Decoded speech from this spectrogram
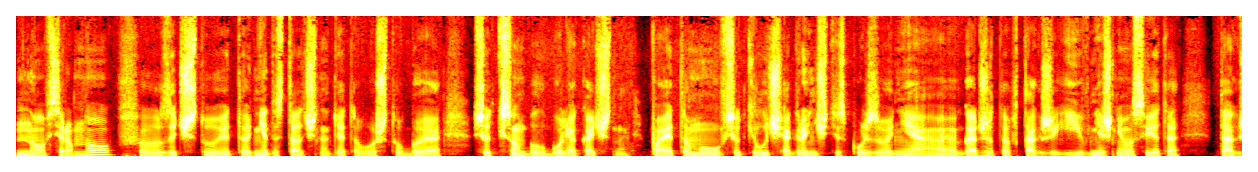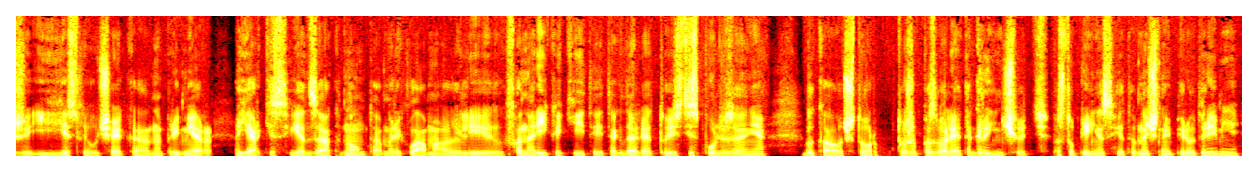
Но все равно зачастую это недостаточно для того, чтобы все-таки сон был более качественный. Поэтому все-таки лучше ограничить использование э, гаджетов, также и внешнего света, также и если у человека, например, яркий свет за окном, там реклама или фонари какие-то и так далее, то есть использование blackout штор тоже позволяет ограничивать поступление света в ночной период времени,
